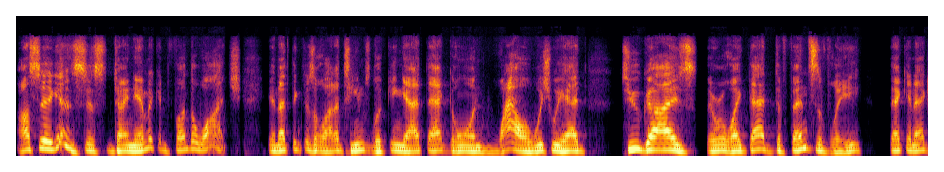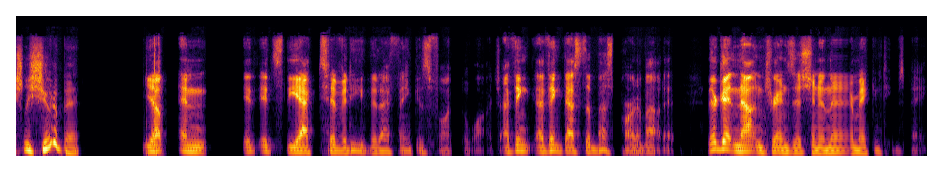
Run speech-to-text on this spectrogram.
I'll say again, it's just dynamic and fun to watch. And I think there's a lot of teams looking at that going, wow, I wish we had two guys that were like that defensively that can actually shoot a bit. Yep. And it, it's the activity that I think is fun to watch. I think I think that's the best part about it. They're getting out in transition and they're making teams pay.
